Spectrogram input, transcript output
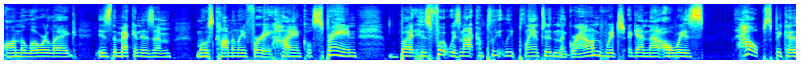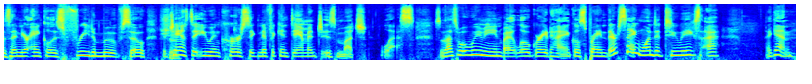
on the lower leg is the mechanism most commonly for a high ankle sprain, but his foot was not completely planted in the ground, which again, that always helps because then your ankle is free to move. So the Sure. chance that you incur significant damage is much less. So that's what we mean by low grade high ankle sprain. They're saying one to two weeks. I, again,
